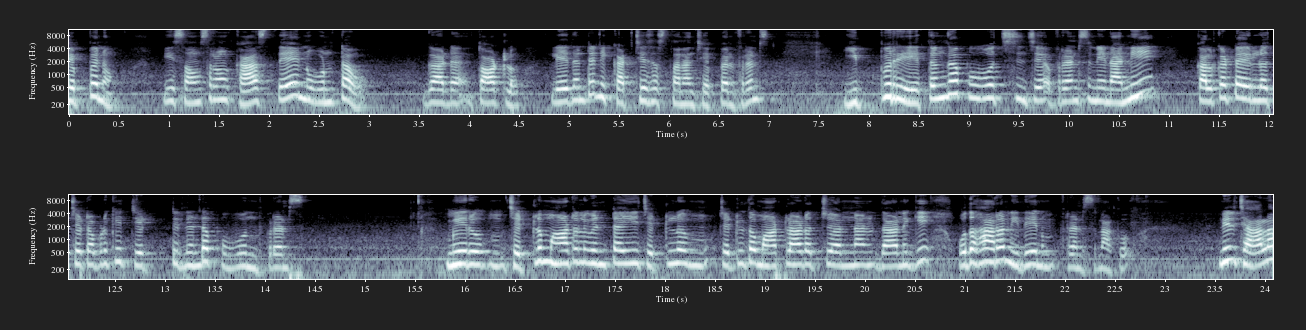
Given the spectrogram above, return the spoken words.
చెప్పాను ఈ సంవత్సరం కాస్తే నువ్వు ఉంటావు గార్డెన్ తోటలో. లేదంటే నీకు కట్ చేసేస్తానని చెప్పాను ఫ్రెండ్స్. విపరీతంగా పువ్వు వచ్చింది ఫ్రెండ్స్ నేను అని కలకత్తా వెళ్ళి వచ్చేటప్పటికి చెట్టు నిండా పువ్వు ఉంది ఫ్రెండ్స్. మీరు చెట్లు మాటలు వింటాయి చెట్లు చెట్లతో మాట్లాడచ్చు అన్న దానికి ఉదాహరణ ఇదే ఫ్రెండ్స్ నాకు. నేను చాలా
